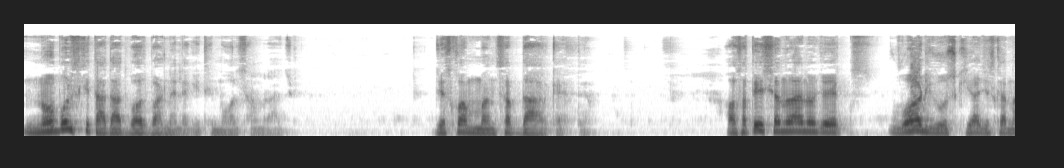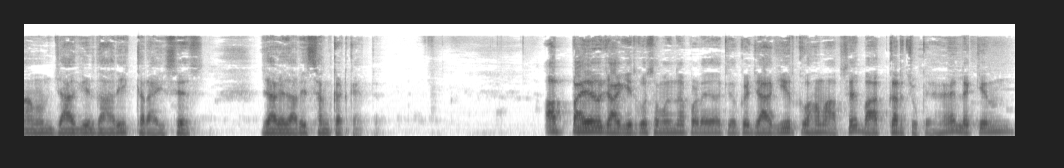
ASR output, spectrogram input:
नोबल्स की तादाद बहुत बढ़ने लगी थी मुग़ल साम्राज्य, जिसको हम मनसबदार कहते हैं। और सतीश चंद्रा ने जो एक वर्ड यूज़ किया, जिसका नाम हम जागीरदारी क्राइसिस जागीरदारी संकट कहते हैं। अब पहले तो जागीर को समझना पड़ेगा, क्योंकि जागीर को हम आपसे बात कर चुके हैं, लेकिन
